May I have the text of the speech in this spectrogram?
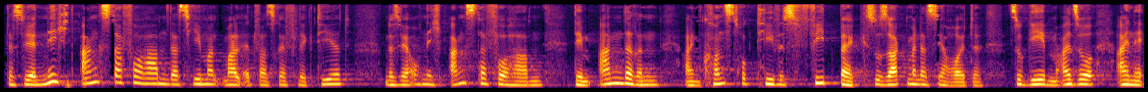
dass wir nicht Angst davor haben, dass jemand mal etwas reflektiert und dass wir auch nicht Angst davor haben, dem anderen ein konstruktives Feedback, so sagt man das ja heute, zu geben. Also eine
